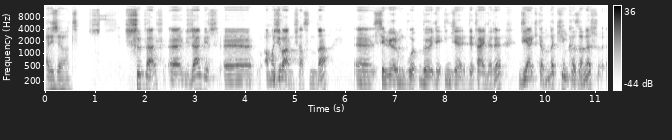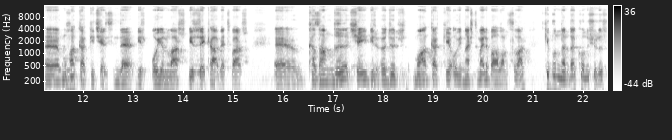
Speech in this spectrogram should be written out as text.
Ali Cevat. Süper, ee, güzel bir e, amacı varmış aslında. Ee, seviyorum bu böyle ince detayları. Diğer kitabında kim kazanır? Ee, muhakkak ki içerisinde bir oyun var, bir rekabet var. Ee, kazandığı şey bir ödül. Muhakkak ki oyunlaştırmayla bağlantısı var ki bunları da konuşuruz.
